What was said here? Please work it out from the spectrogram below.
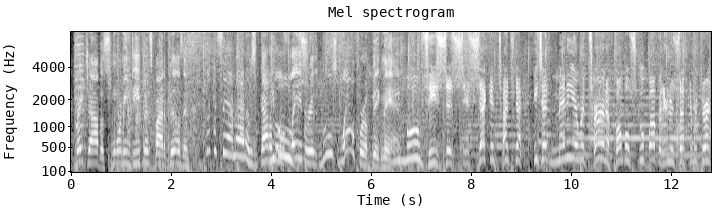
great job of swarming defense by the Bills. And look at Sam Adams. Got a He little moves. flavor. It moves well for a big man. He moves. He's his, his second touchdown. He's had many a return, a fumble, scoop up, an interception return.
